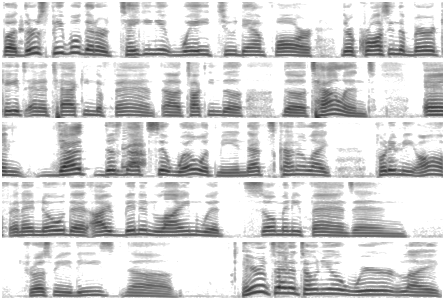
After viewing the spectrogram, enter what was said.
But there's people that are taking it way too damn far. They're crossing the barricades and attacking the fan, uh, attacking the the talent, and that does not sit well with me. And that's kind of like putting me off. And I know that I've been in line with so many fans, and trust me, these uh, here in San Antonio, we're like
